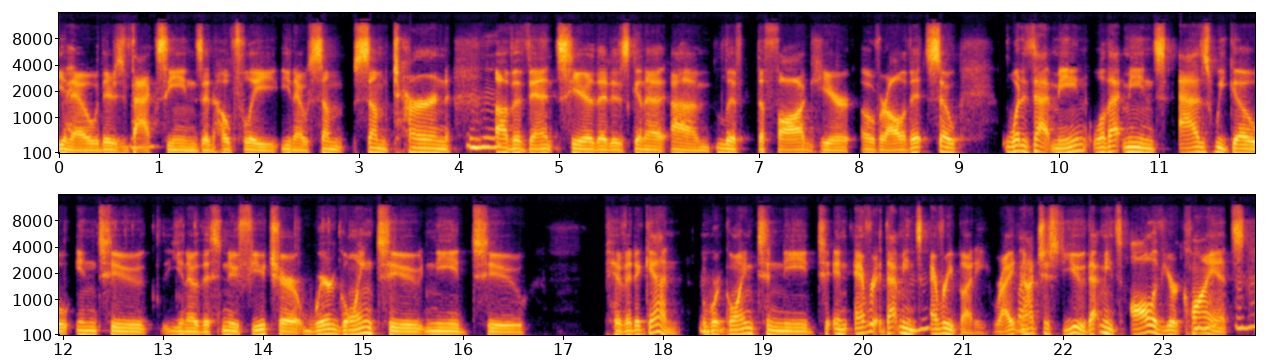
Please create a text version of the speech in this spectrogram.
you know there's mm-hmm. vaccines and hopefully you know some some turn mm-hmm. of events here that is going to um, lift the fog here over all of it so what does that mean well that means as we go into you know this new future we're going to need to pivot again mm-hmm. we're going to need to in every that means mm-hmm. everybody right? right? not just you that means all of your mm-hmm. clients mm-hmm.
